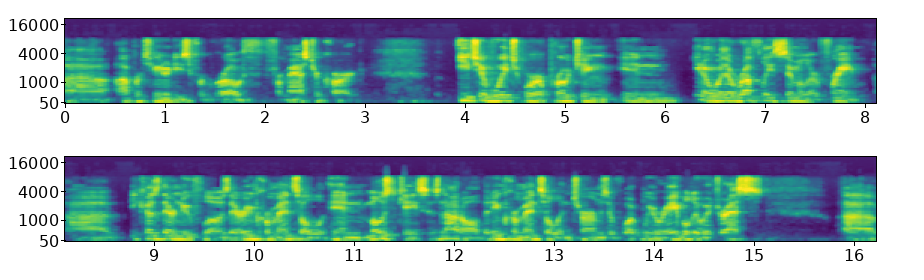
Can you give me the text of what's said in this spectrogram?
uh, opportunities for growth for MasterCard each of which we're approaching in, you know, with a roughly similar frame. Uh, because they're new flows, they're incremental in most cases, not all, but incremental in terms of what we were able to address uh,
